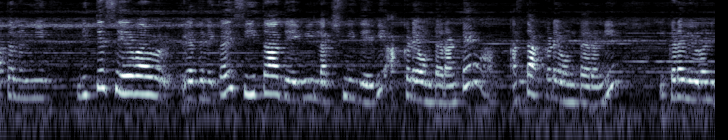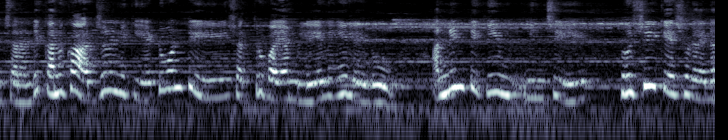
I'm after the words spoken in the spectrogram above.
అతను నిత్య సేవ ఎదనికై సీతాదేవి లక్ష్మీదేవి అక్కడే ఉంటారు. అంటే అంతా అక్కడే ఉంటారని ఇక్కడ వివరణ ఇచ్చారండి కనుక అర్జునునికి ఎటువంటి శత్రు భయం లేనే లేదు. అన్నింటికి మించి హృషికేశుడైన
